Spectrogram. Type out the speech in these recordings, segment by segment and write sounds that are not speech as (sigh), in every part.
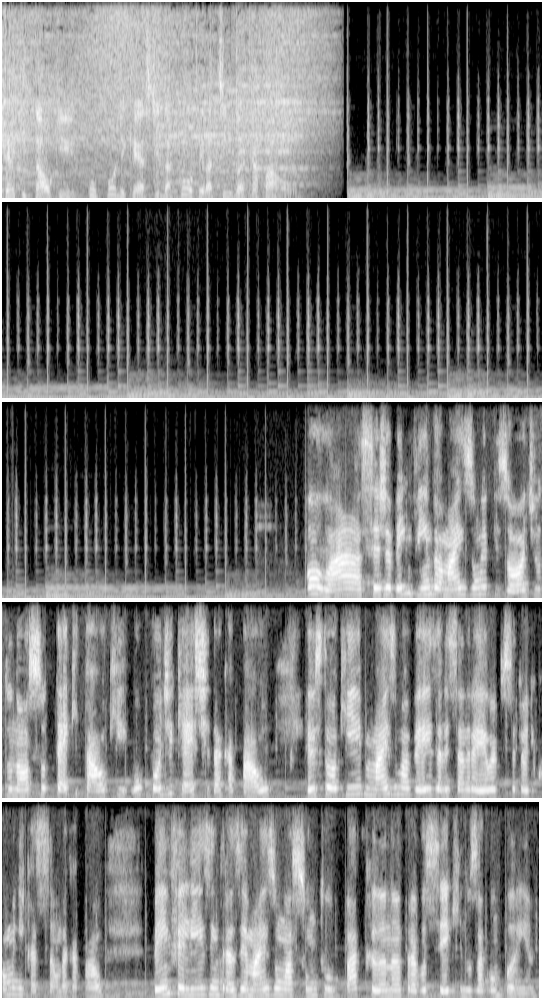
Tech Talk, o podcast da cooperativa Capal. Olá, seja bem-vindo a mais um episódio do nosso Tech Talk, o podcast da Capal. Eu estou aqui mais uma vez, Alessandra Euer, do setor de comunicação da Capal, bem feliz em trazer mais um assunto bacana para você que nos acompanha.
